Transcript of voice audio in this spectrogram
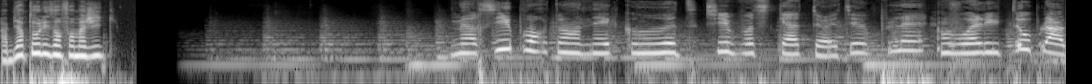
À bientôt les enfants magiques! Merci pour ton écoute. Si podcast te plaît, envoie-lui tout plein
